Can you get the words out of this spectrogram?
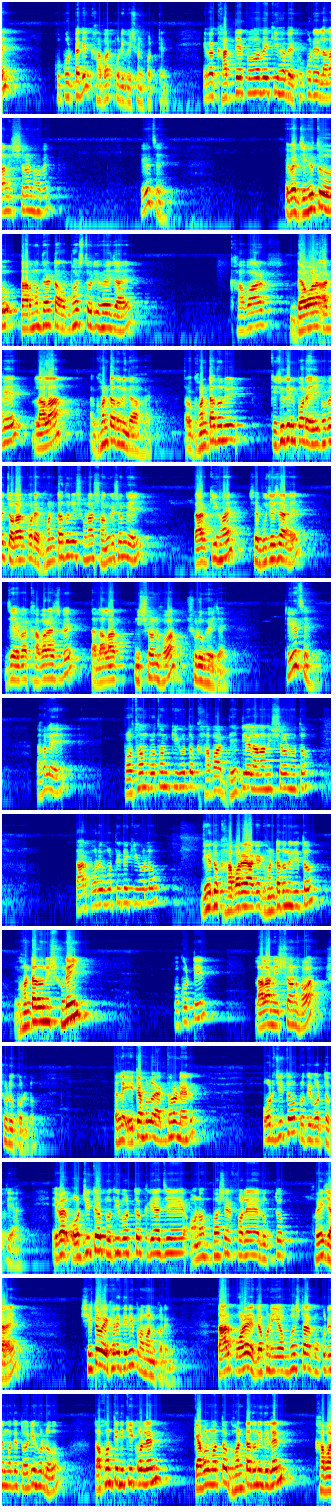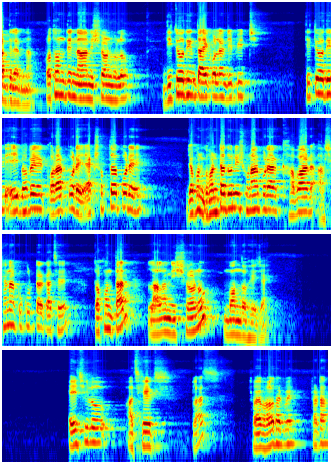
কুকুরটাকে খাবার পরিবেশন করতেন। এবার খাদ্যের প্রভাবে কি হবে? কুকুরের লালা নিঃসরণ হবে। ঠিক আছে? এবার যেহেতু তার মধ্যে একটা অভ্যাস তৈরি হয়ে যায়, খাবার দেওয়ার আগে লালা ঘণ্টাধ্বনি দেওয়া হয়। তবে ঘণ্টাধ্বনির কিছুদিন পরে এইভাবে চলার পরে ঘণ্টাধ্বনি শোনার সঙ্গে সঙ্গেই তার কি হয়? সে বুঝে যায় যে এবার খাবার আসবে, তার লালা নিঃসরণ হওয়া শুরু হয়ে যায়। ঠিক আছে? তাহলে প্রথম প্রথম কি হতো? খাবার দেখলে লালা নিঃসরণ হতো। তার পরবর্তীতে কি হলো? যেহেতু খাবারের আগে ঘণ্টাধ্বনি দিত ঘণ্টাধ্বনি শুনেই কুকুরটির লালা নিঃসরণ হওয়া শুরু করল। তাহলে এটা হলো এক ধরনের অর্জিত প্রতিবর্ত ক্রিয়া এবার অর্জিত প্রতিবর্ত ক্রিয়া যে অনভ্যাসের ফলে লুপ্ত হয়ে যায়, সেটাও এখানে তিনি প্রমাণ করেন। তারপরে যখন এই অভ্যাসটা কুকুরের মধ্যে তৈরি হলো, তখন তিনি কি করলেন? কেবলমাত্র ঘণ্টাধ্বনি দিলেন, খাবার দিলেন না। প্রথম দিন না নিঃসরণ হলো, দ্বিতীয় দিন তাই করলেন রিপিট। তৃতীয় দিন এইভাবে করার পরে, এক সপ্তাহ পরে যখন ঘণ্টাধ্বনি শোনার পরে আর খাবার আসে না কুকুরটার কাছে, তখন তার লালা নিঃসরণও বন্ধ হয়ে যায়। এই ছিল আজকের ক্লাস। সবাই ভালো থাকবে। টাটা।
